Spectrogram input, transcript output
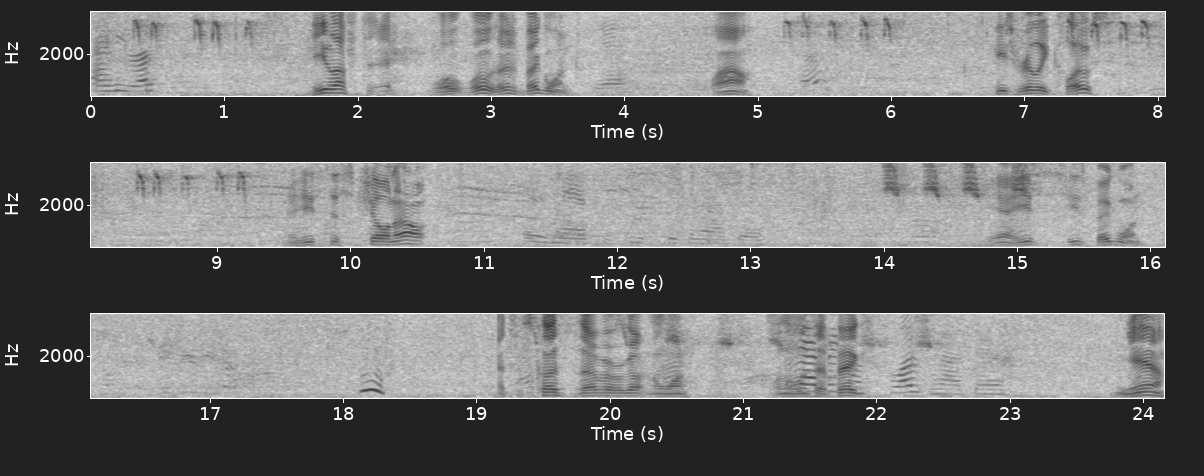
And he left. He left. uh, Whoa, whoa, there's a big one. Yeah. Wow. He's really close. And he's just chilling out. There's nasty teeth sticking out there. Yeah, he's he's big one. Whew. That's as close as I've ever gotten to one. One of the ones that big. Floating out there. Yeah.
